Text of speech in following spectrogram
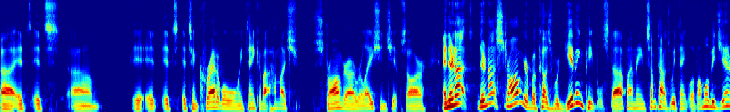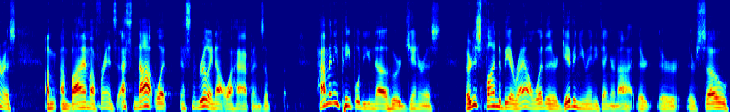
Uh, it's it's um, it, it, it's it's incredible when we think about how much stronger our relationships are, and they're not they're not stronger because we're giving people stuff. I mean, sometimes we think, well, if I'm going to be generous, I'm, I'm buying my friends. That's not what. That's really not what happens. How many people do you know who are generous? they're just fun to be around, whether they're giving you anything or not. They're they're they're so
